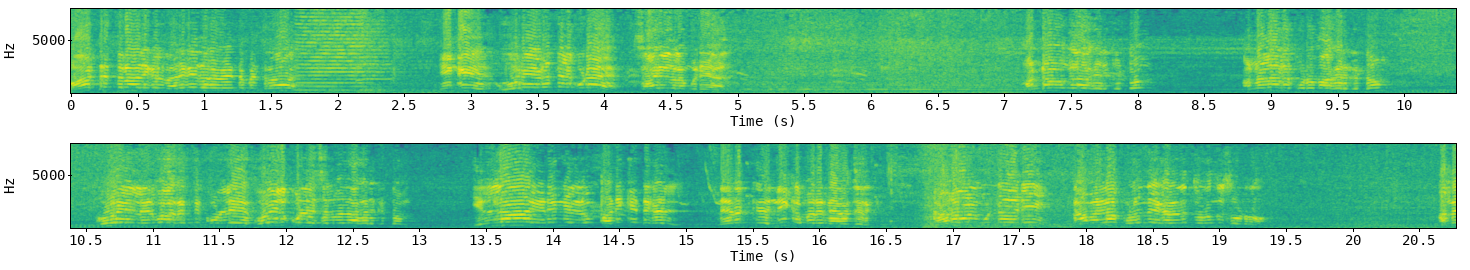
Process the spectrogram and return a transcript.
மாற்றுத்திறனாளிகள் வருகை தர வேண்டும் என்றால் இங்கு ஒரு இடத்தில் கூட சாயுதளம் கிடையாது மண்டபங்களாக இருக்கட்டும் அன்னதான கூடமாக இருக்கட்டும் கோயில் நிர்வாகத்துக்குள்ளே கோயிலுக்குள்ளே செல்வதாக இருக்கட்டும் எல்லா இடங்களிலும் படிக்கட்டுகள் நிறக்க நீக்கமறை நிறைஞ்சிருக்கு. கடவுள் முன்னாடி நாம எல்லாம் குழந்தைகள்னு தொடர்ந்து சொல்றோம். அந்த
